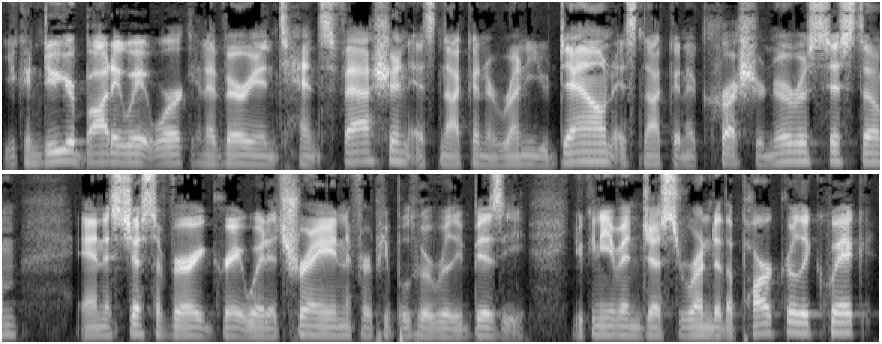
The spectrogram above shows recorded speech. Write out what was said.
You can do your bodyweight work in a very intense fashion. It's not going to run you down, it's not going to crush your nervous system, and it's just a very great way to train for people who are really busy. You can even just run to the park really quick,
